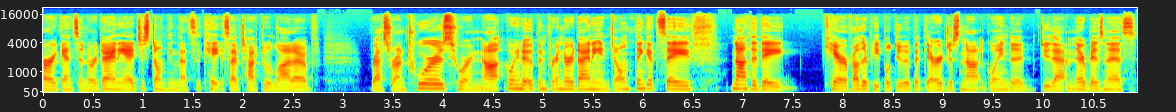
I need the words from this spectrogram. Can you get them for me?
are against indoor dining. I just don't think that's the case. I've talked to a lot of restaurateurs who are not going to open for indoor dining and don't think it's safe. Not that they care if other people do it, but they're just not going to do that in their business.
